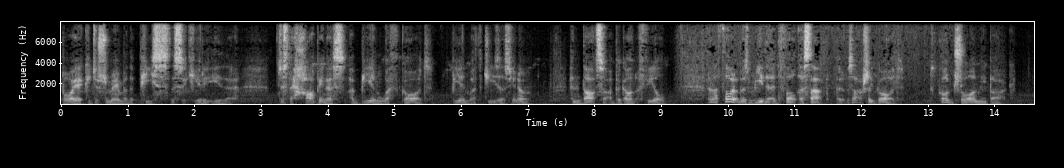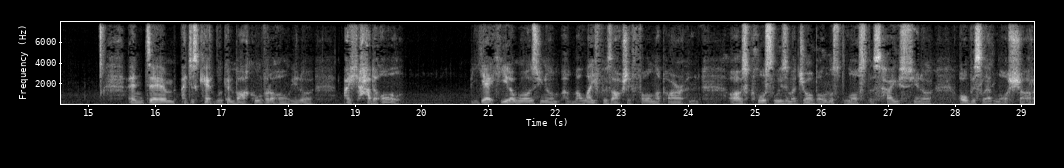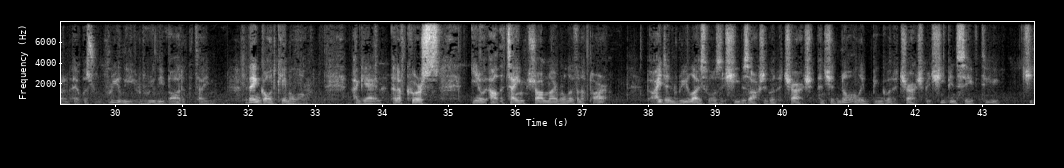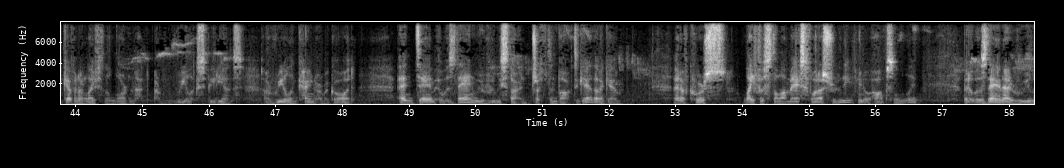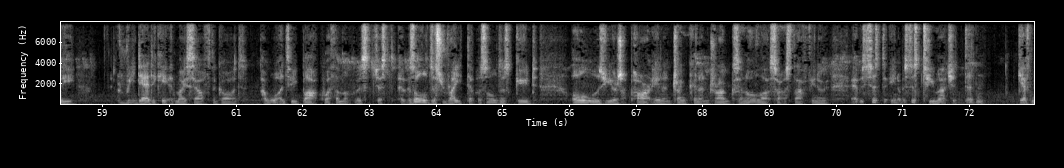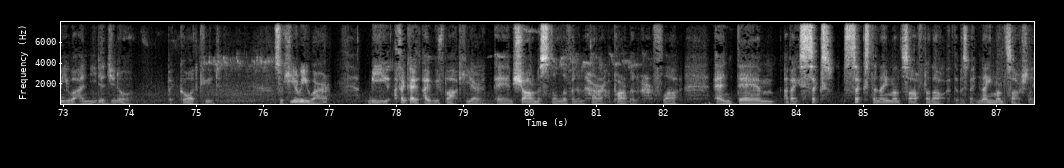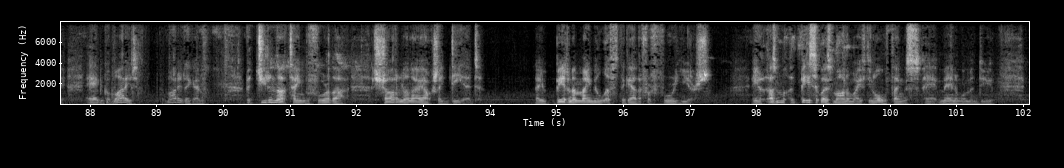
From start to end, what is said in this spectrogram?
boy, I could just remember the peace, the security, the just the happiness of being with God, being with Jesus, you know. And that's what I began to feel. And I thought it was me that had thought this up, but it was actually God. It was God drawing me back. And um, I just kept looking back over it all, you know. I had it all. Yet here I was, you know, my life was actually falling apart and oh, I was close to losing my job. I almost lost this house, you know. Obviously, I'd lost Sharon. It was really, really bad at the time. But then God came along again. And of course, you know, at the time, Sharon and I were living apart. But I didn't realise was that she was actually going to church. And she'd not only been going to church, but she'd been saved too. She'd given her life to the Lord and had a real experience, a real encounter with God. And um, it was then we really started drifting back together again. And of course, life was still a mess for us, really, you know, absolutely. But it was then I really rededicated myself to God. I wanted to be back with Him. It was just, it was all just right. It was all just good. All those years of partying and drinking and drugs and all that sort of stuff, you know, it was just, you know, it was just too much. It didn't give me what I needed, you know, but God could. So here we were. Me, I think I, I moved back here. Um, Sharon was still living in her apartment, her flat, and um, about six six to nine months after that, it was about nine months actually, uh, we got married. Got married again. But during that time before that, Sharon and I actually dated. Now, bearing in mind we lived together for four years. You know, as, basically as man and wife, doing all the things uh, men and women do.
